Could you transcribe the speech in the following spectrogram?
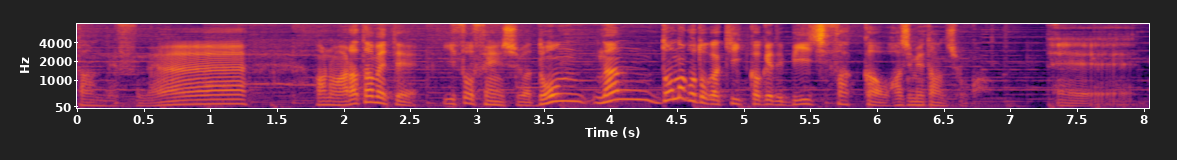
たんですね。あの改めて磯選手はどんなんどんなことがきっかけでビーチサッカーを始めたんでしょうか？えー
